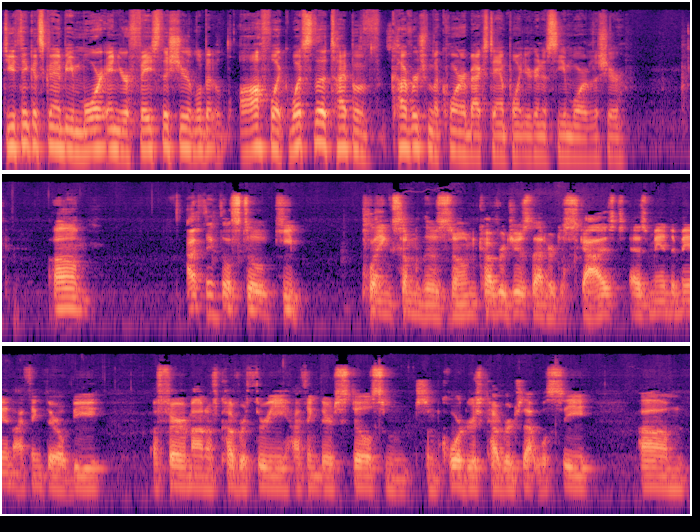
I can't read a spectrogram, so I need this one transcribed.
Do you think it's going to be more in your face this year, a little bit off? Like, what's the type of coverage from the cornerback standpoint you're going to see more of this year? Um, I think they'll still keep playing some of those zone coverages that are disguised as man to man. I think there will be a fair amount of cover three. I think there's still some some quarters coverage that we'll see. Um,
